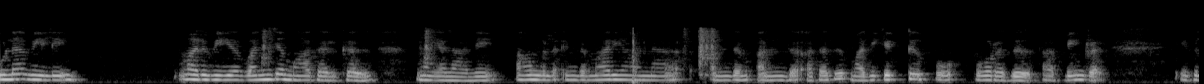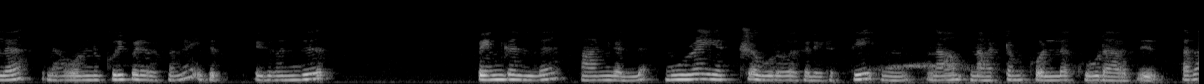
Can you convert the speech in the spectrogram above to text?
உளவிலே மருவிய வஞ்ச மாதர்கள் மயலாலே அவங்கள இந்த மாதிரியான அந்த அந்த அதாவது மதிக்கெட்டு போ போகிறது அப்படின்ற இதில் நான் ஒன்று குறிப்பிட வைப்பேங்க. இது இது வந்து பெண்களில் ஆண்களில் முறையற்ற உறவுகளிடத்தே நாம் நாட்டம் கொள்ளக்கூடாது. அதை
